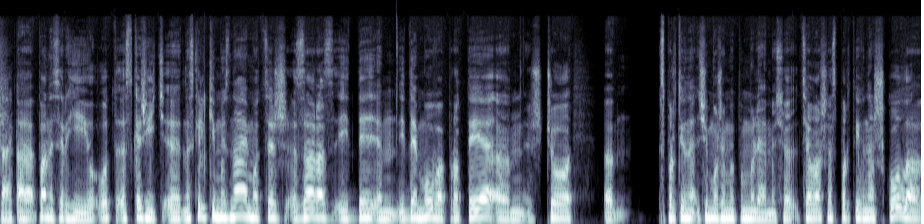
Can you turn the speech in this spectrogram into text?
Так. Е, Пане Сергію, от скажіть, е, наскільки ми знаємо, це ж зараз іде, ем, іде мова про те, ем, що ем, спортивна, чи може ми помиляємося, ця ваша спортивна школа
